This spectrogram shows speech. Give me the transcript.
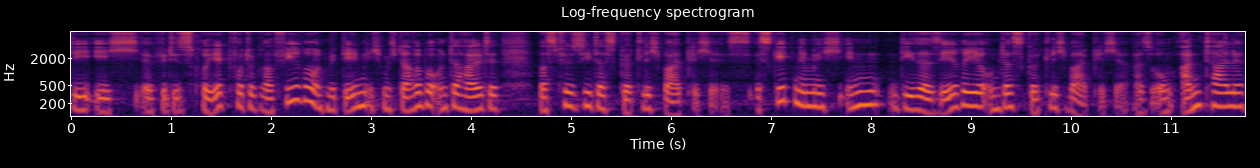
die ich äh, für dieses Projekt fotografiere und mit denen ich mich darüber unterhalte, was für sie das göttlich-weibliche ist. Es geht nämlich in dieser Serie um das göttlich-weibliche, also um Anteile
